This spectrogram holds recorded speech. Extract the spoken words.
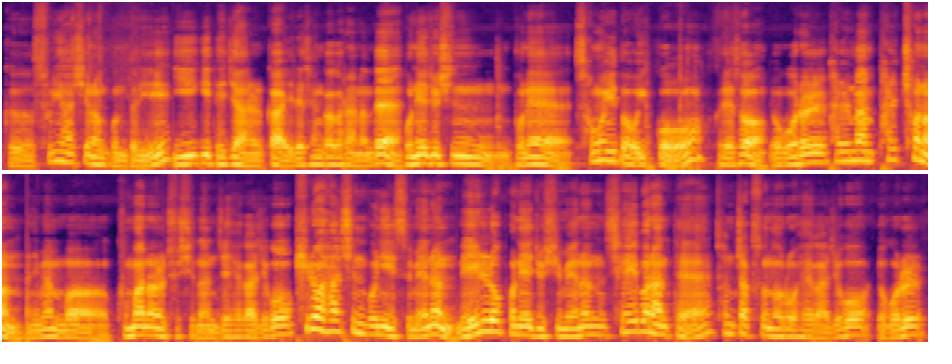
그 수리하시는 분들이 이익이 되지 않을까 이래 생각을 하는데 보내주신 분의 성의도 있고 그래서 요거를 8만 8천 원 아니면 뭐 9만 원을 주시든지 해가지고 필요하신 분이 있으면은 메일로 보내주시면은 세 분한테 선착순으로 해가지고 요거를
